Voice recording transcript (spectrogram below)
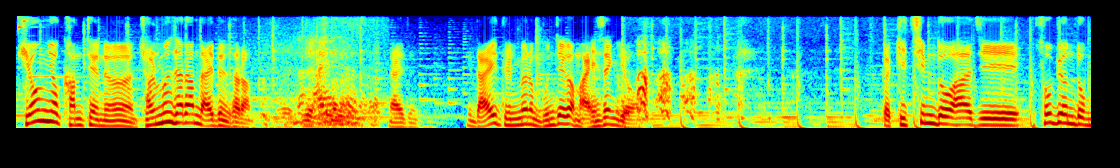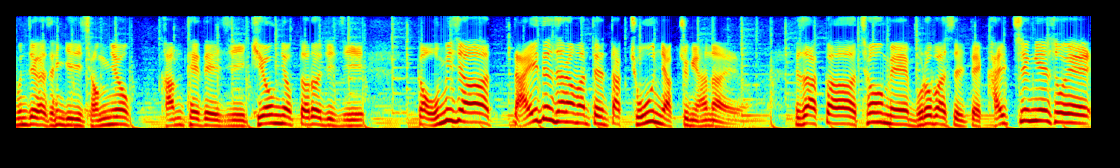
기억력 감퇴는 젊은 사람, 나이 든 사람. 나이 든 나이 들면 문제가 많이 생겨. 그러니까 기침도 하지, 소변도 문제가 생기지, 정력 감퇴되지, 기억력 떨어지지. 그러니까 오미자 나이 든 사람한테는 딱 좋은 약 중에 하나예요. 그래서 아까 처음에 물어봤을 때 갈증 해소의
